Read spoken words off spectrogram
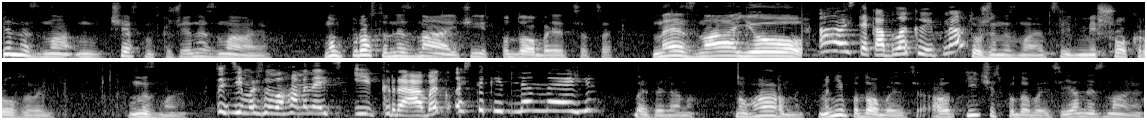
Я не знаю, ну чесно скажу, я не знаю. Ну просто не знаю, чи їй сподобається це. Не знаю. А ось така блакитна. Теж не знаю. Цей мішок розовий. Не знаю. Тоді, можливо, гаманець і крабик ось такий для неї. Дайте гляну. Ну гарний. Мені подобається. А от їй чи сподобається, я не знаю.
